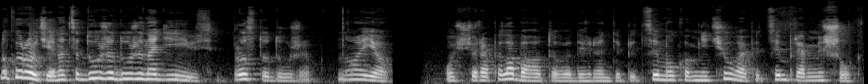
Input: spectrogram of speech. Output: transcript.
Ну, коротше, я на це дуже-дуже надіюсь. Просто дуже. Ну, а як? Ось вчора пила багато води, гляньте, під цим оком нічого, а під цим прям мішок.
